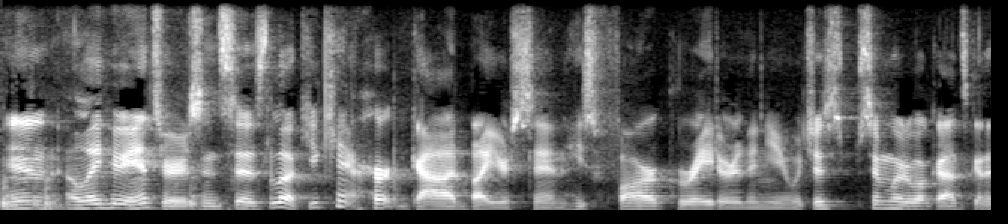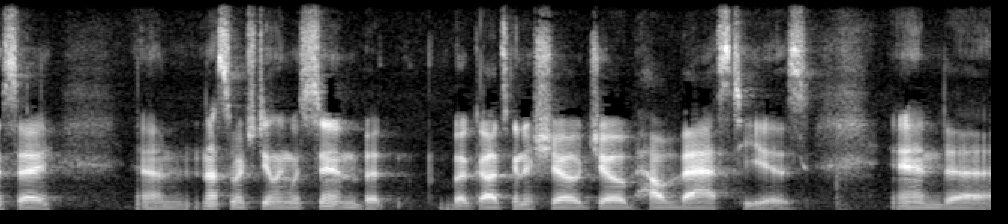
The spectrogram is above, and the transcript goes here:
And Elihu answers and says, Look, you can't hurt God by your sin. He's far greater than you, which is similar to what God's going to say. Um, not so much dealing with sin, but but God's going to show Job how vast He is, and uh,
